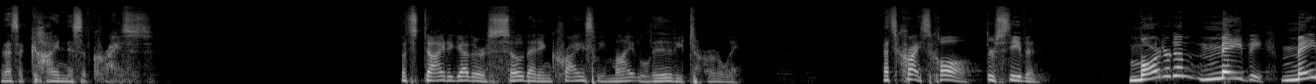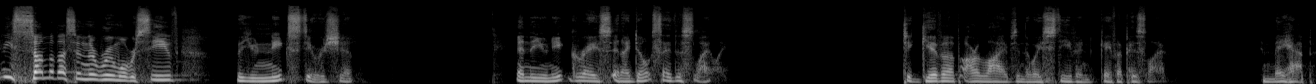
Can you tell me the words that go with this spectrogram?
And that's a kindness of Christ. Let's die together so that in Christ we might live eternally. That's Christ's call through Stephen. Martyrdom? Maybe. Maybe some of us in the room will receive the unique stewardship and the unique grace, and I don't say this lightly, to give up our lives in the way Stephen gave up his life. It may happen.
